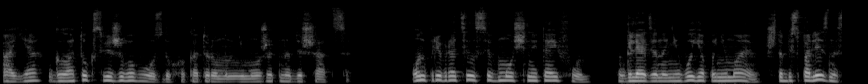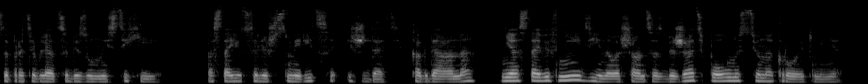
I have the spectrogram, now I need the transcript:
а я — глоток свежего воздуха, которым он не может надышаться. Он превратился в мощный тайфун. Глядя на него, я понимаю, что бесполезно сопротивляться безумной стихии. Остается лишь смириться и ждать, когда она не оставив ни единого шанса сбежать, полностью накроет меня.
